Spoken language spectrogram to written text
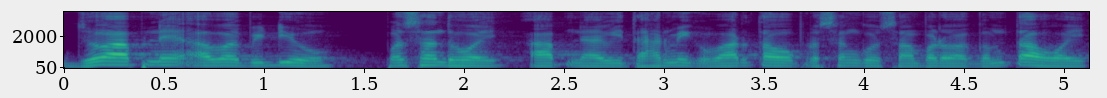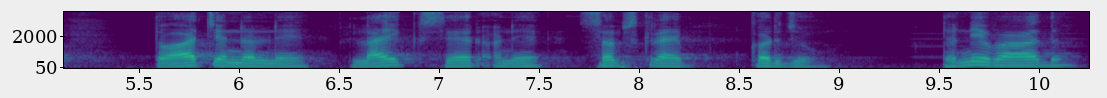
જો આપને આવા વીડિયો પસંદ હોય, આપને આવી ધાર્મિક વાર્તાઓ, પ્રસંગો સાંભળવા ગમતા હોય, તો આ ચેનલને લાઇક શેર અને સબસ્ક્રાઈબ કરજો. ધન્યવાદ.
